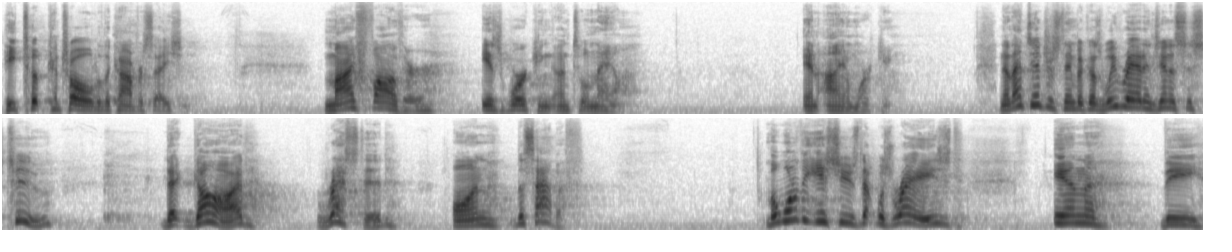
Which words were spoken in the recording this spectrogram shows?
He took control of the conversation. My Father is working until now, and I am working. Now that's interesting because we read in Genesis 2 that God rested on the Sabbath. But one of the issues that was raised in the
